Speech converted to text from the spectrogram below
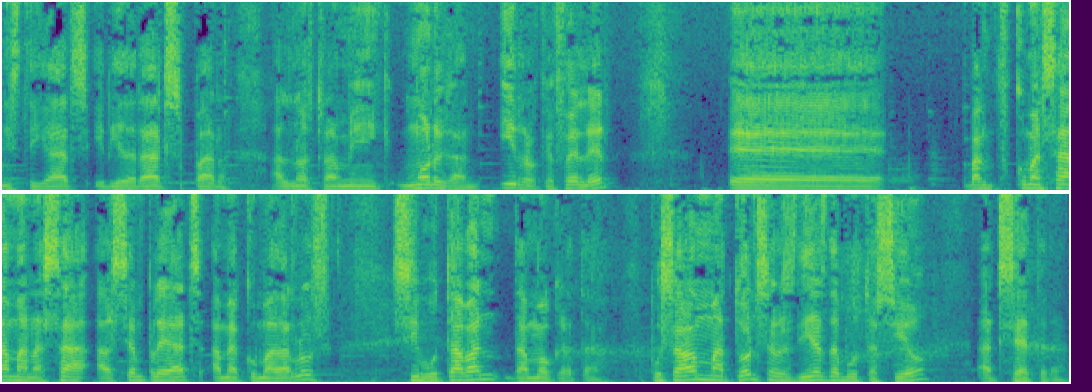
instigats i liderats per el nostre amic Morgan i Rockefeller, eh, van començar a amenaçar els empleats amb acomodar-los si votaven demòcrata. Posaven matons els dies de votació, etc.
